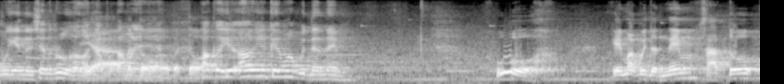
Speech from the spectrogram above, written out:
We Indonesian Rule kalau yang pertamanya. betul, ya. betul. How, you, how you came up with the name? Uh, came up with the name satu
